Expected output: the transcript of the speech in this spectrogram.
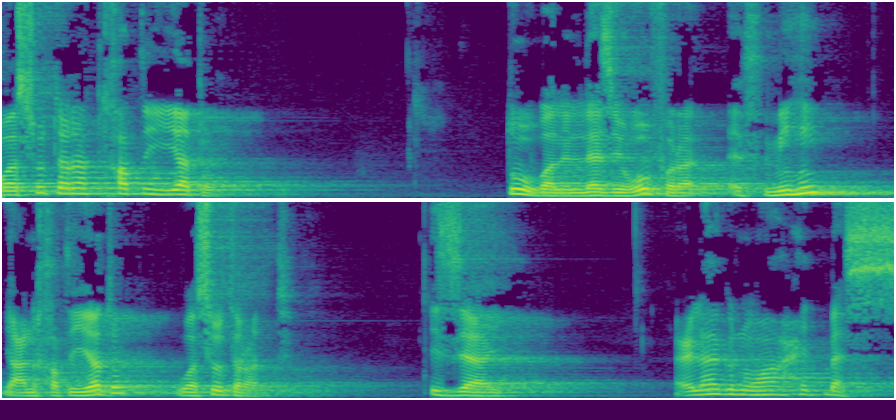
وسترت خطيته. طوبى للذي غفر اثمه يعني خطيته وسترت. إزاي؟ علاج واحد بس.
